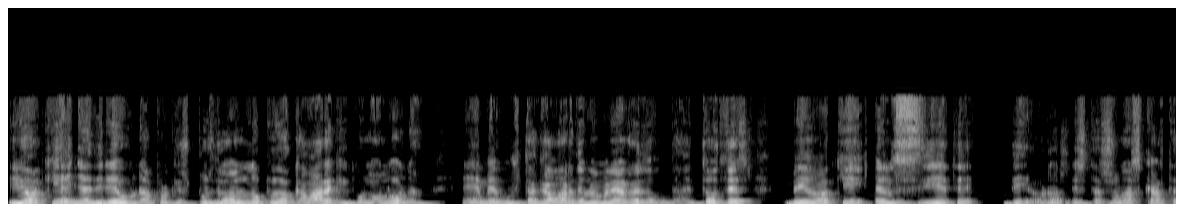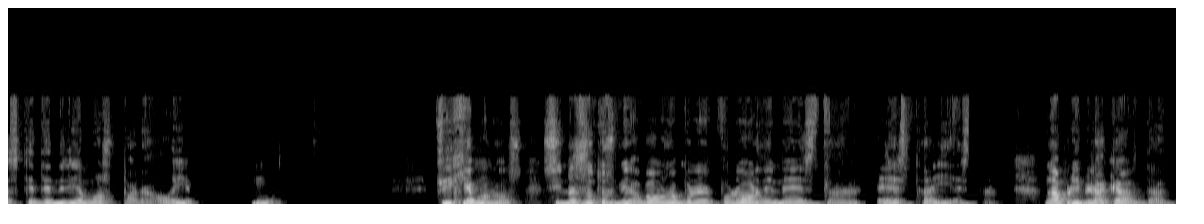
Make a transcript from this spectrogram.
yo aquí añadiré una, porque después de la no puedo acabar aquí con la luna. ¿eh? Me gusta acabar de una manera redonda. Entonces, veo aquí el 7 de oros. Estas son las cartas que tendríamos para hoy. Fijémonos, si nosotros, mira, vamos a poner por orden esta, esta y esta. La primera carta,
